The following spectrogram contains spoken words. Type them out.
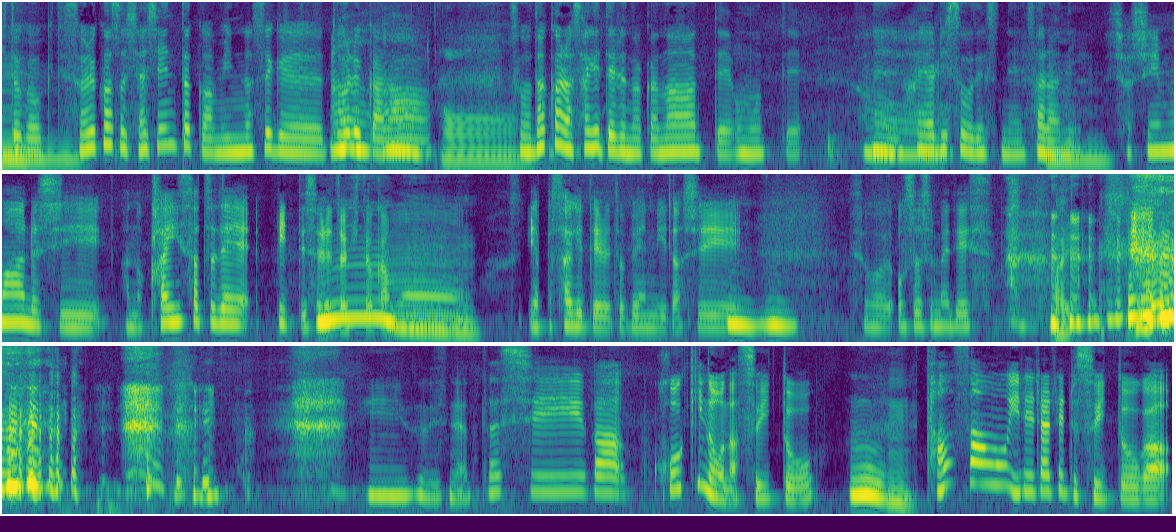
人が多くてそれこそ写真とかみんなすぐ撮るから、うんうん。あー。そうだから下げてるのかなって思ってね流行りそうですねさらに、うん写真もあるしあの改札でピッてする時とかうもんやっぱ下げてると便利だうんうしん。すごいおすすめです。はい えー、そうですね。私は高機能な水筒うん。炭酸を入れられる水筒が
